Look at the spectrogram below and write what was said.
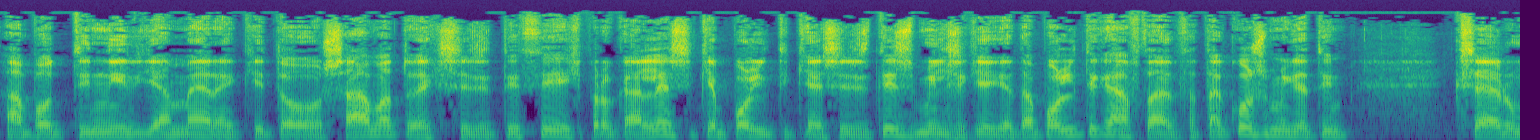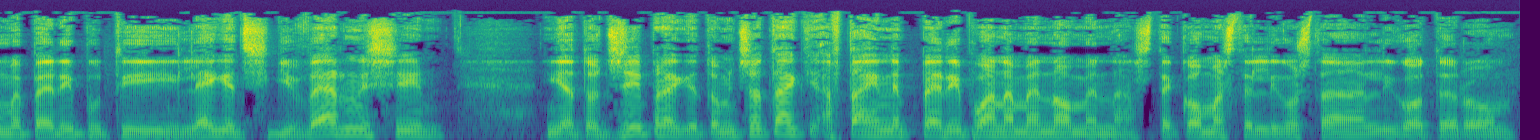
από την ίδια μέρα εκεί το Σάββατο. Έχει συζητηθεί, έχει προκαλέσει και πολιτικές συζητήσεις. Μίλησε και για τα πολιτικά. Αυτά δεν θα τα ακούσουμε γιατί ξέρουμε περίπου τι λέει για τη συγκυβέρνηση, για το Τζίπρα, για το Μητσοτάκη. Αυτά είναι περίπου αναμενόμενα. Στεκόμαστε λίγο στα λιγότερο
